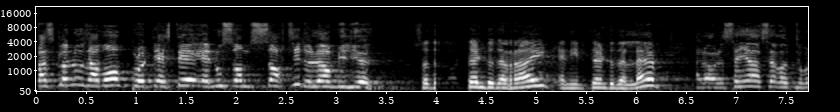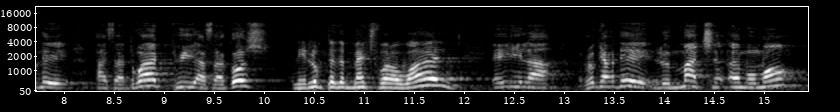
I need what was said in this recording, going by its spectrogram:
Parce que nous avons protesté et nous sommes sortis de leur milieu. So the Lord turned to the right and he turned to the left Alors le Seigneur s'est retourné à sa droite, puis à sa gauche, and he looked at the match for a while. et il a regardé le match un moment,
